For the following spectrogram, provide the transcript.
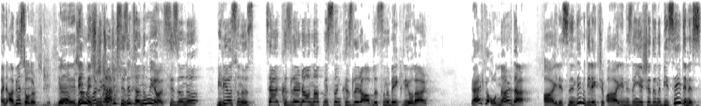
hani abes olur. Ee, Yok, değil mi? hoş Şimdi geldin çocuk sizi oluyor. tanımıyor. Siz onu biliyorsunuz. Sen kızlarını anlatmışsın. Kızları ablasını bekliyorlar. Belki onlar da ailesinin değil mi Dilekçim? Ailenizin yaşadığını bilseydiniz.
